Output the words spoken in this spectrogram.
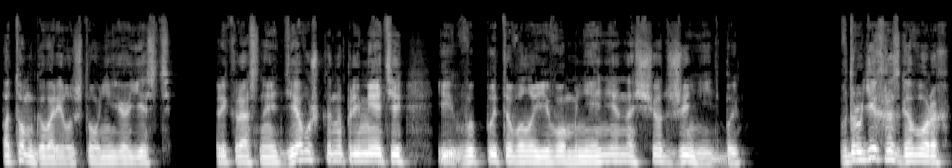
Потом говорила, что у нее есть прекрасная девушка на примете и выпытывала его мнение насчет женитьбы. В других разговорах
